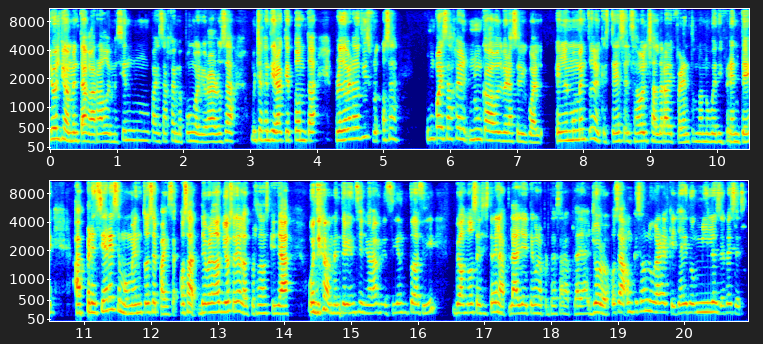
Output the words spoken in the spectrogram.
Yo últimamente he agarrado y me siento en un paisaje y me pongo a llorar. O sea, mucha gente dirá que tonta, pero de verdad disfruto. O sea, un paisaje nunca va a volver a ser igual. En el momento en el que estés, el sol saldrá diferente, una nube diferente. Apreciar ese momento, ese paisaje. O sea, de verdad, yo soy de las personas que ya últimamente, bien señora, me siento así. Veo, no sé, si estoy en la playa y tengo una oportunidad en la playa, lloro. O sea, aunque sea un lugar al que ya he ido miles de veces.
